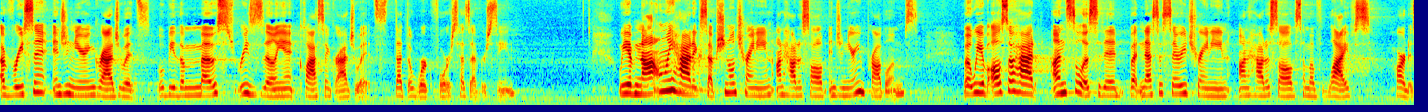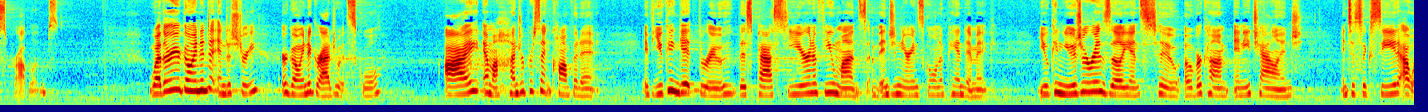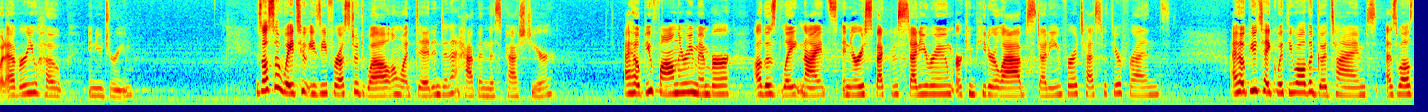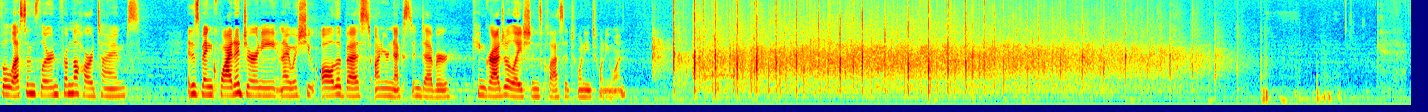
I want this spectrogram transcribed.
of recent engineering graduates will be the most resilient class of graduates that the workforce has ever seen. We have not only had exceptional training on how to solve engineering problems, but we have also had unsolicited but necessary training on how to solve some of life's hardest problems. Whether you're going into industry or going to graduate school, I am 100% confident if you can get through this past year and a few months of engineering school in a pandemic, you can use your resilience to overcome any challenge and to succeed at whatever you hope and you dream. It's also way too easy for us to dwell on what did and didn't happen this past year. I hope you fondly remember all those late nights in your respective study room or computer lab studying for a test with your friends. I hope you take with you all the good times as well as the lessons learned from the hard times. It has been quite a journey, and I wish you all the best on your next endeavor. Congratulations, class of 2021.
